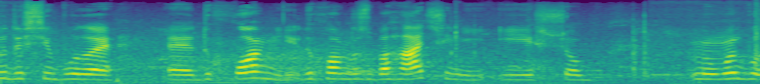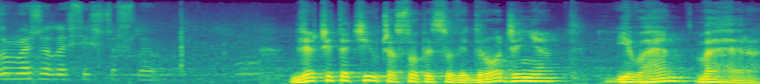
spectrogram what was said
люди всі були духовні, духовно збагачені, і щоб ну, ми, ми жили всі щасливо. Для читачів часопису відродження Євген Вегера.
